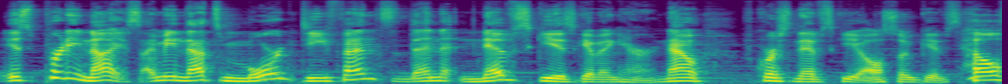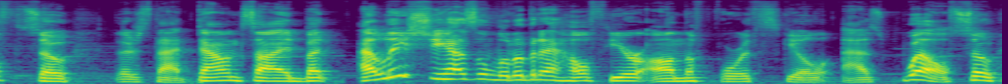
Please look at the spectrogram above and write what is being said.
is pretty nice. I mean that's more defense than Nevsky is giving her. Now of course Nevsky also gives health so there's that downside but at least she has a little bit of health here on the fourth skill as well. So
